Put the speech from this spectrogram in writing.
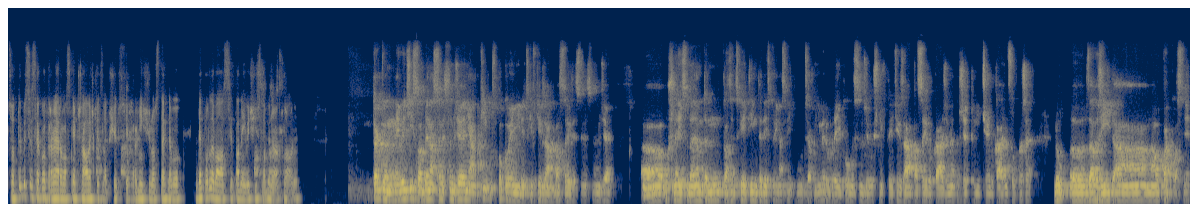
Co ty bys jako trenér vlastně přál ještě zlepšit v těch herních činnostech, nebo kde podle vás je ta největší slabina aktuálně? Tak největší slabina si myslím, že je nějaký uspokojení vždycky v těch zápasech, že si myslím, že uh, už nejsme jen ten klasický tým, který stojí na svých půlce a chodíme do breaku. Myslím, že už v některých těch zápasech dokážeme držet míče, dokážeme soupeře uh, zavřít a naopak vlastně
